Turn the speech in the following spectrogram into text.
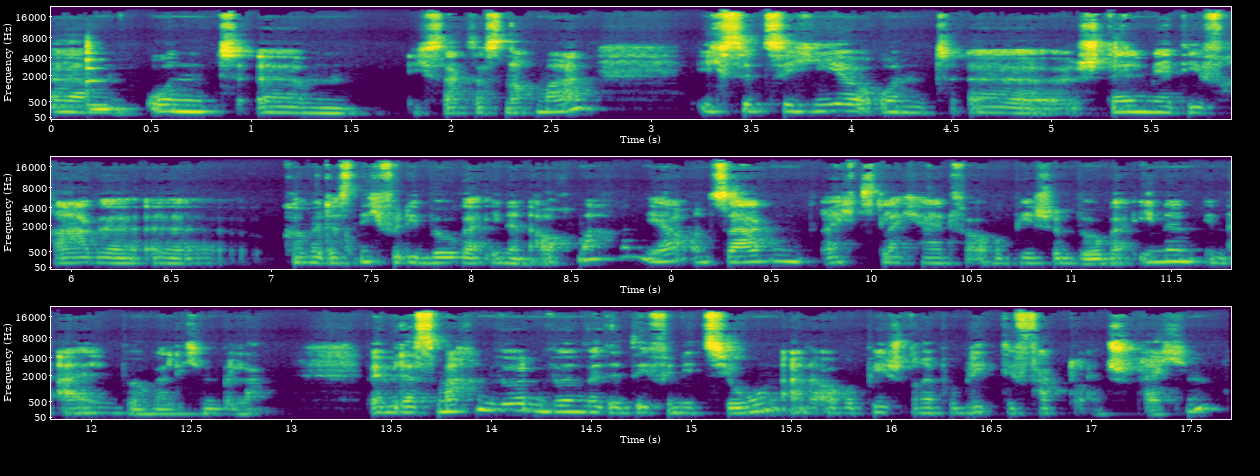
Ähm, und ähm, ich sage das nochmal, ich sitze hier und äh, stelle mir die Frage, äh, können wir das nicht für die BürgerInnen auch machen? Ja, und sagen Rechtsgleichheit für europäische BürgerInnen in allen bürgerlichen Belangen. Wenn wir das machen würden, würden wir der Definition einer Europäischen Republik de facto entsprechen.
